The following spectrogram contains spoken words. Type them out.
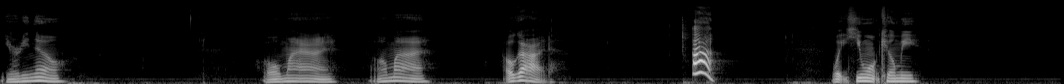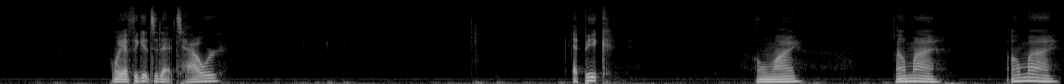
You already know. Oh, my. Oh, my. Oh, God. Ah! Wait, he won't kill me. Wait, I have to get to that tower. Epic. Oh my. Oh my. Oh my.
